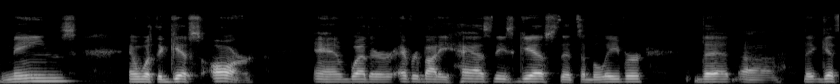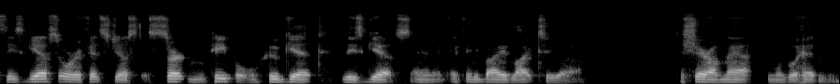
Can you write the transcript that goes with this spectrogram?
means and what the gifts are and whether everybody has these gifts that's a believer that uh, that gets these gifts or if it's just certain people who get these gifts. And if anybody'd like to uh, to share on that we'll go ahead and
